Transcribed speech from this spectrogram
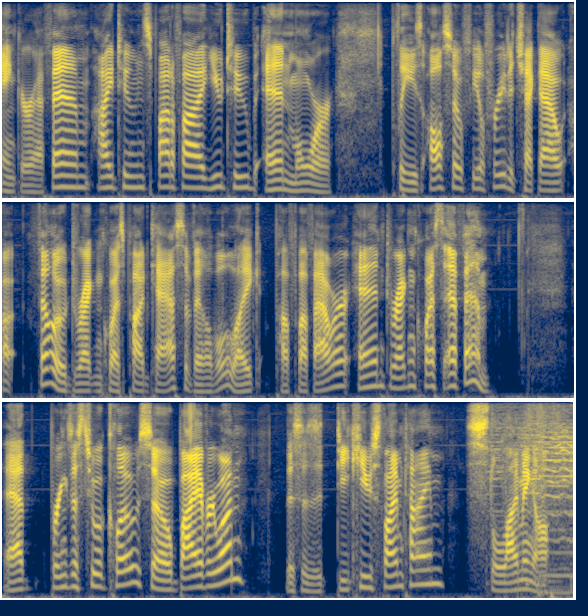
Anchor FM, iTunes, Spotify, YouTube, and more. Please also feel free to check out uh, fellow Dragon Quest podcasts available like Puff Puff Hour and Dragon Quest FM. That brings us to a close. So, bye everyone. This is DQ Slime Time, sliming off.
